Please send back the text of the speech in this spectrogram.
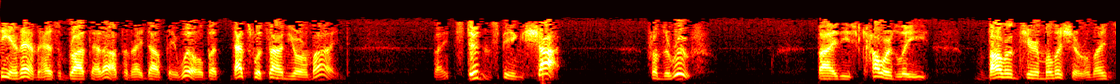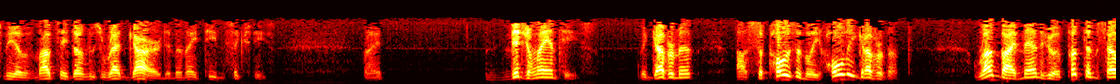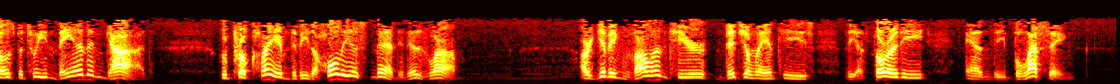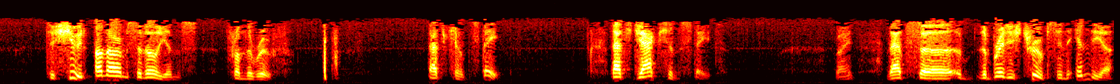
CNN hasn't brought that up, and I doubt they will, but that's what's on your mind right? Students being shot from the roof by these cowardly volunteer militia reminds me of Mao Zedong's Red Guard in the 1960s, right? Vigilantes, the government, a supposedly holy government, run by men who have put themselves between man and God, who proclaim to be the holiest men in Islam are giving volunteer vigilantes the authority and the blessing to shoot unarmed civilians from the roof. That's Kent State. That's Jackson State. Right? That's uh, the British troops in India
